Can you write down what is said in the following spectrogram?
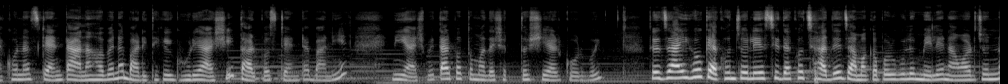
এখন আর স্ট্যান্ডটা আনা হবে না, বাড়ি থেকে ঘুরে আসি, তারপর স্ট্যান্ডটা বানিয়ে নিয়ে আসবে। তারপর তোমাদের সাথে তো শেয়ার করবই। তো যাই হোক, এখন চলে এসেছি দেখো ছাদে জামা কাপড়গুলো মেলে নেওয়ার জন্য।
